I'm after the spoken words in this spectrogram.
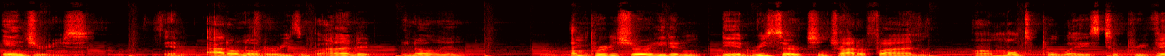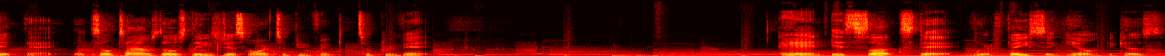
injuries, and I don't know the reason behind it, you know, and I'm pretty sure he didn't did research and try to find um, multiple ways to prevent that, but sometimes those things just hard to prevent to prevent. And it sucks that we're facing him because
